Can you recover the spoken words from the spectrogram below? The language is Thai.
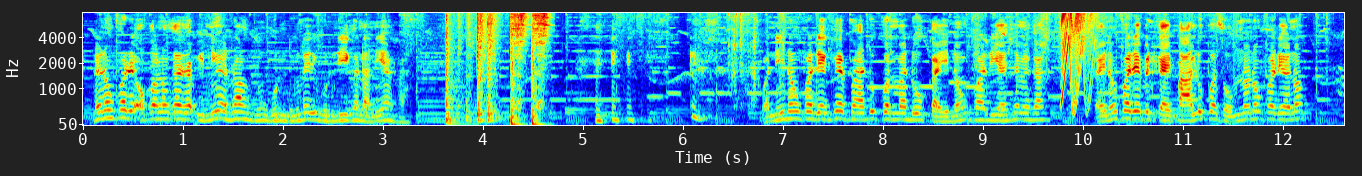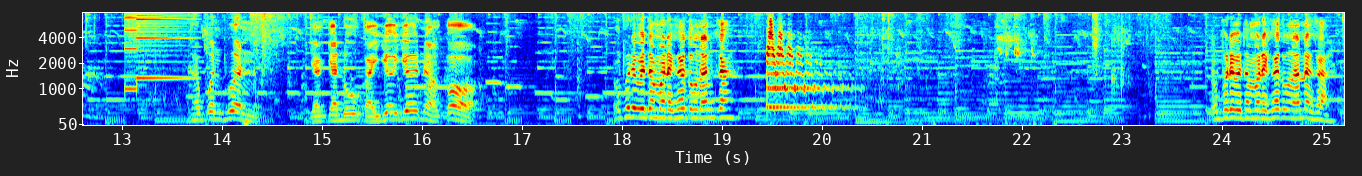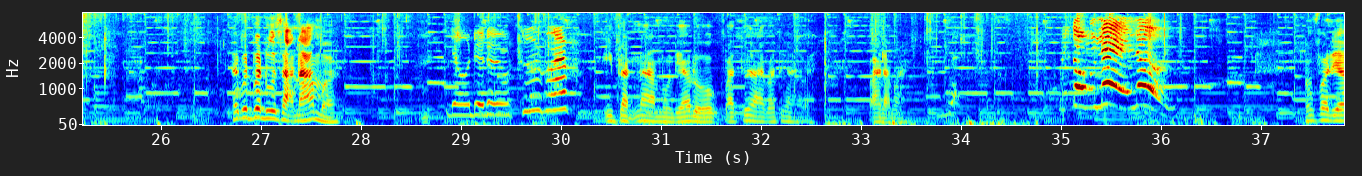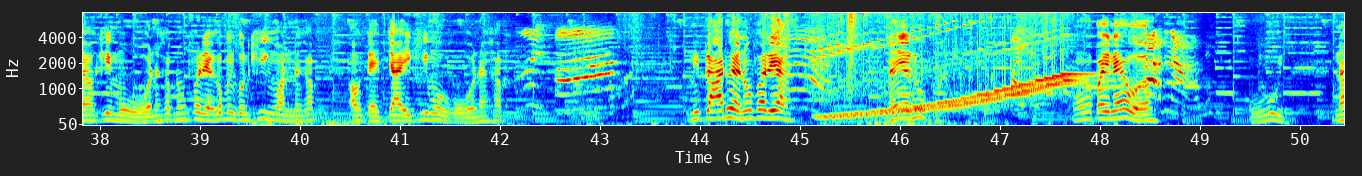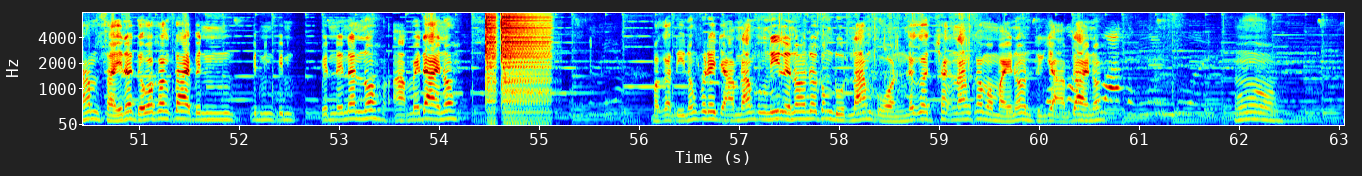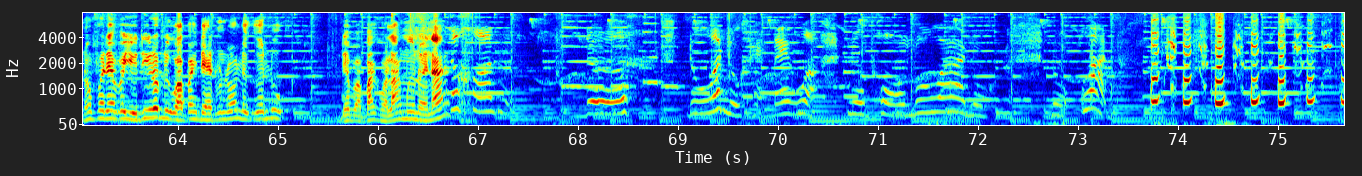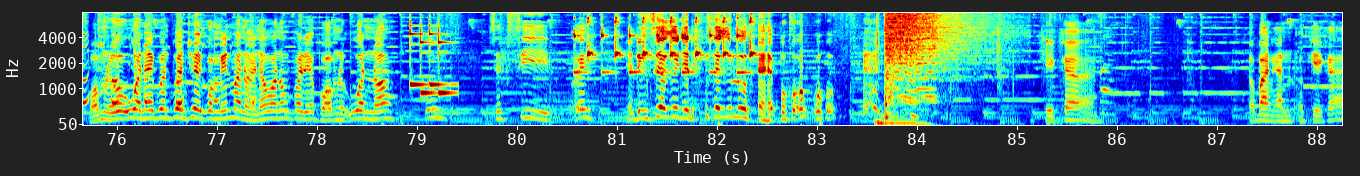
แล้วน้องฟาเรียออกกำลังกายกับอิฐเนี่ยร่างถึงหุ่นถึงได้หุ่นดีขนาดนี้ค่ะวันนี้น้องฟาเรียแค่พาทุกคนมาดูไก่น้องฟาเรียใช่ไหมครับ ไก่น้องฟาเรียเป็นไก่ป่าลูกผสมเนาะน้องฟาเรียเนาะถ้าเพื่อนๆอยากจะดูไก่เยอะๆเนี่ยก็น้องเพื่อนไปทำอะไรครับตรงนั้นคะน้องเพื่อนไปทำอะไรครับตรงนั้นนะคะให้เพื่อนๆดูสระน้ำเหรอเดี๋ยวเดี๋ยวเดี๋ยวถือครับอีปลัดน้ำหนูเดียวลูกปลาเตื้อยปลาเตื้อยไปไปละมา น้องฟาเดียขี้โมโหนะครับ น้องฟาเดียก็เป็นคนขี้งอนนะครับ เอาแต่ใจขี้โมโหนะครับเฮ้ยป๊ามีปลาด้วยน้องฟาเดียไหนอะลูกอ๋อไปแล้วเหรอโอ้ยน้ำใสนะแต่ว่าข้างใต้เป็นเป็นเป็นเป็นในนั่นเนาะอาบไม่ได้เนาะปกติน้องเฟรนจะอาบน้ำตรงนี้เลยเนาะเราต้องดูดน้ำก่อนแล้วก็ชักน้ำเข้ามาใหม่เนาะถึงจะอาบได้เนาะตัวตรงนั้นด้วยโอ้น้องเฟรนไปอยู่ที่ร่มดีกว่าไปแดดมันร้อนเหลือเกินลูกเดี๋ยวป๊าป๊าขอล้างมือหน่อยนะทุกคน ดูดูว่าหนูแข็งแรงว่าหนูผอมดูว่าหนูหนูอ้วนผอมหรือว่าอ้วนให้เพื่อนๆช่วยคอมเมนต์มาหน่อยนะว่าน้องเฟรนผอมหรืออ้วนเนาะอุ้ยเซ็กซี่เอ้ยอย่าดึงเสื้อขึ้นอย่าดึงเสื้อขึ้นลูกแหมโป๊โป๊ะโอเคค่ะเข้าบ้านกันโอเคค่ะ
